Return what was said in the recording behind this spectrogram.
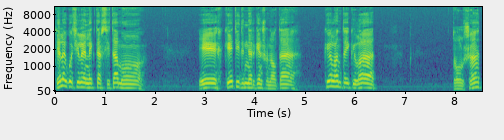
Теле гоч илен сита мо? Эх, кӧ тидын нерген шоналта? Кӧлан тый кӱлат? Толшат,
